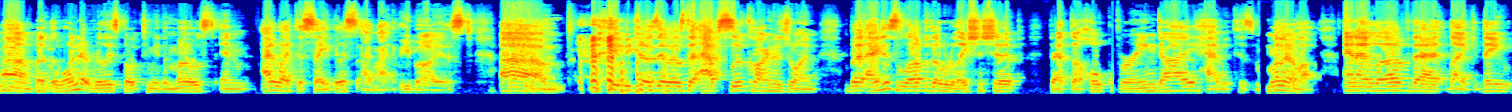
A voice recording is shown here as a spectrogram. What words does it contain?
Um, but the one that really spoke to me the most, and I like to say this, I might be biased, um, because it was the absolute carnage one. But I just love the relationship that the Hulk Wolverine guy had with his mother-in-law, and I love that like they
